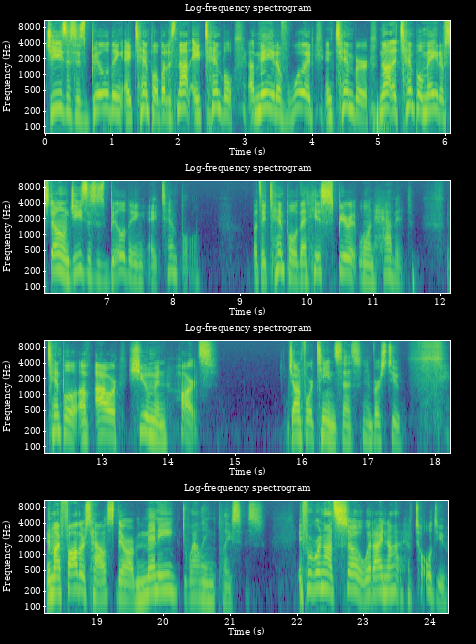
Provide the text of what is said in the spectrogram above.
Jesus is building a temple, but it's not a temple uh, made of wood and timber, not a temple made of stone. Jesus is building a temple, but it's a temple that his spirit will inhabit the temple of our human hearts. John 14 says in verse 2 In my Father's house there are many dwelling places. If it were not so, would I not have told you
